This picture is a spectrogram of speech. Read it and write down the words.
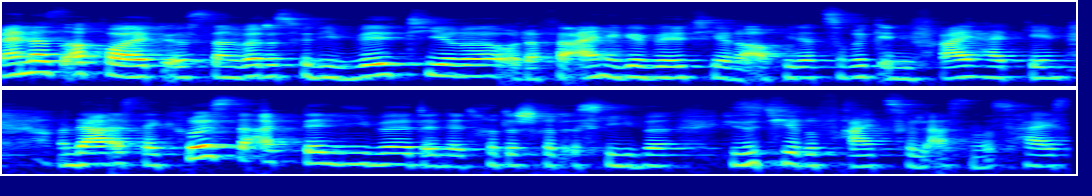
Wenn das Erfolg ist, dann wird es für die Wildtiere oder für einige Wildtiere auch wieder zurück in die Freiheit gehen. Und da ist der größte Akt der Liebe, denn der dritte Schritt ist Liebe, diese Tiere freizulassen. Das heißt,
